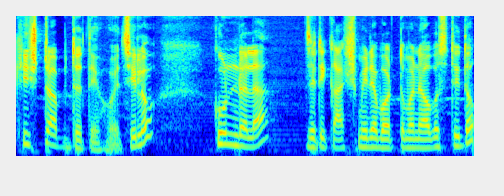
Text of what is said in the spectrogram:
খ্রিস্টাব্দতে হয়েছিল কুণ্ডলা, যেটি কাশ্মীরে বর্তমানে অবস্থিত।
